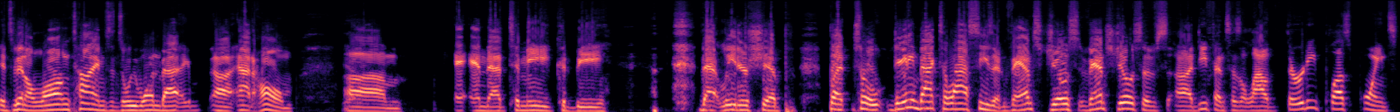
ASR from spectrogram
it's been a long time since we won back uh, at home, yeah. um, and that to me could be that leadership. But so dating back to last season, Vance Joseph Vance Joseph's uh, defense has allowed 30 plus points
